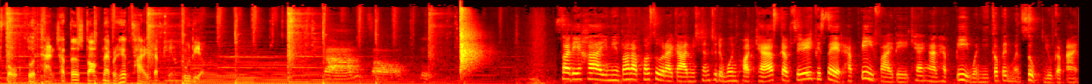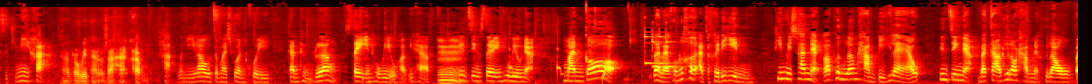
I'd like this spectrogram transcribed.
24 ตัวแทน Shutterstock ในประเทศไทยแต่เพียงผู้เดียว สวัสดีค่ะ ยินดีต้อนรับเข้าสู่รายการ Mission to the Moon Podcast กับซีรีส์พิเศษ Happy Friday แค่งาน Happy วันนี้ก็เป็นวันศุกร์อยู่กับอายสุธินีค่ะรวิศ หาญอุตสาหะครับค่ะ วันนี้เราจะมาชวนคุยกันถึงเรื่อง stay interview ค่ะพี่แท็บอืมจริงๆ stay interview เนี่ยมันก็หลายๆ คนก็เคยอาจจะเคยได้ยินที่ Mission เนี่ยก็เพิ่งเริ่มทำปีที่แล้ว จริงๆเนี่ย background ที่เราทำเนี่ยคือเราไป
